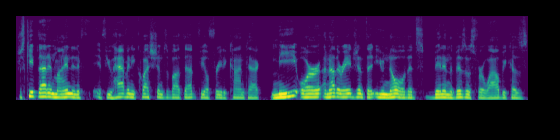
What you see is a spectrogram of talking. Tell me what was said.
just keep that in mind. And if, if you have any questions about that, feel free to contact me or another agent that you know that's been in the business for a while because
